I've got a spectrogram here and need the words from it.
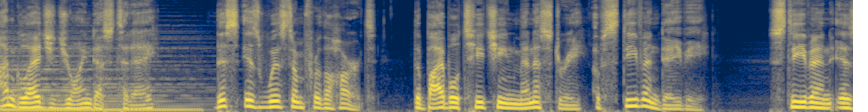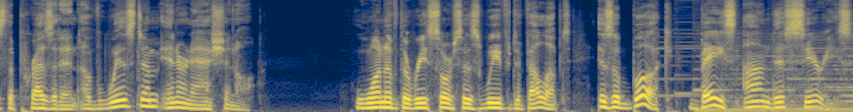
I'm glad you joined us today. This is Wisdom for the Heart, the Bible teaching ministry of Stephen Davey. Stephen is the president of Wisdom International one of the resources we've developed is a book based on this series.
